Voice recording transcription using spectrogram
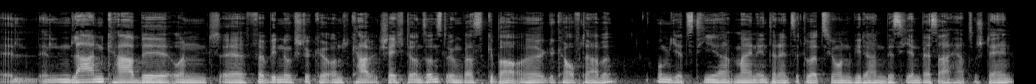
LAN-Kabel und äh, Verbindungsstücke und Kabelschächte und sonst irgendwas äh, gekauft habe, um jetzt hier meine Internetsituation wieder ein bisschen besser herzustellen.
